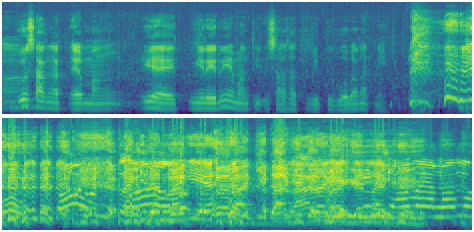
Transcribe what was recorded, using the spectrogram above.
gue sangat emang, iya, Mire ini emang salah satu tipe gue banget nih. lagi dan lagi ya. lagi dan Lagi lagi. dan lagi. Iya, siapa yang ngomong?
